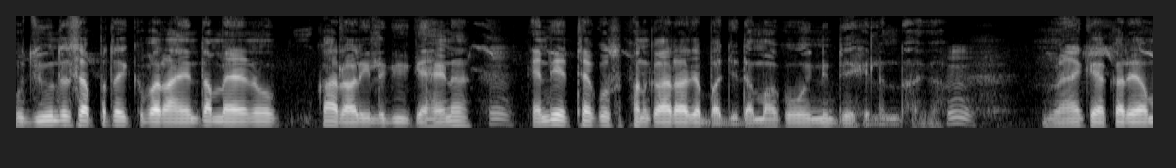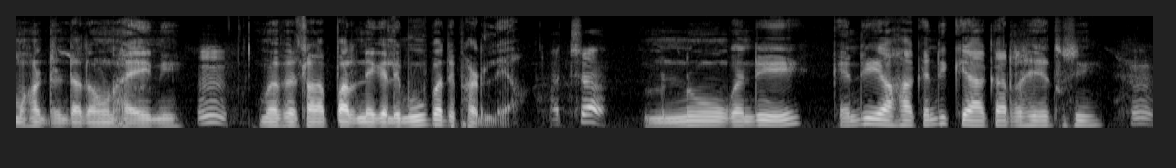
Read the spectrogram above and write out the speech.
ਉਹ ਜਿਉਂ ਦੇ ਸੱਪ ਤਾਂ ਇੱਕ ਵਾਰ ਆਏ ਤਾਂ ਮੈਨੂੰ ਘਰ ਵਾਲੀ ਲੱਗੀ ਕਹਿਣ। ਕਹਿੰਦੀ ਇੱਥੇ ਕੁਛ ਫਨਕਾਰਾ ਜਾਂ ਵੱਜਦਾ ਮੈਂ ਕੋਈ ਨਹੀਂ ਦੇਖ ਲੈਂਦਾ ਹੈਗਾ। ਮੈਂ ਕਿਆ ਕਰਿਆ ਮਹਾ ਡੰਡਾ ਤਾਂ ਹੁਣ ਹੈ ਹੀ ਨਹੀਂ। ਹੂੰ। ਮੈਂ ਫਿਰ ਸਾਲਾ ਪਰਨੇ ਗਲੇ ਮੂੰਹ ਪਾ ਤੇ ਫੜ ਲਿਆ। ਅੱਛਾ। ਮੈਨੂੰ ਕਹਿੰਦੀ ਕਹਿੰਦੀ ਆਹ ਕਹਿੰਦੀ ਕਿਆ ਕਰ ਰਹੇ ਹੋ ਤੁਸੀਂ? ਹੂੰ।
